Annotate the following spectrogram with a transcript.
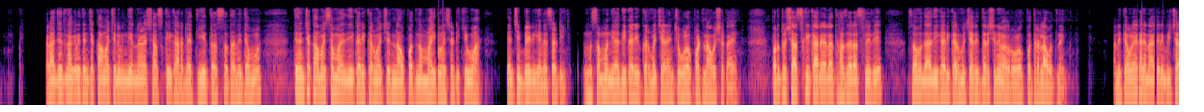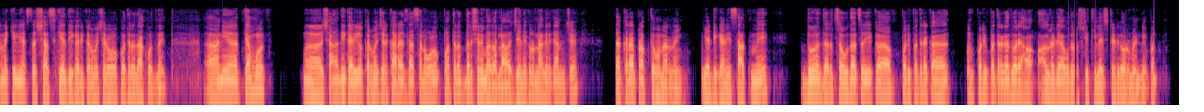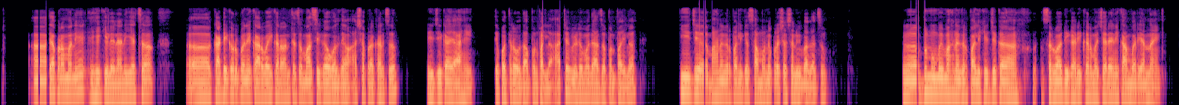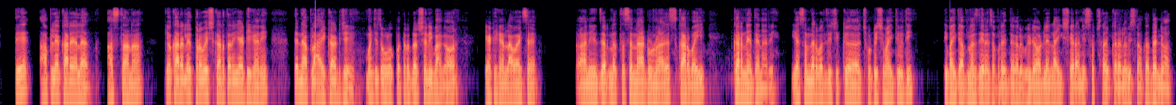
राज्यात नागरिक त्यांच्या कामाच्या निर्णय निरनिराळ्या शासकीय कार्यालयात येत असतात आणि त्यामुळे त्यांच्या कामाचे संबंधित अधिकारी कर्मचारी नाव पदनाम माहीत होण्यासाठी किंवा त्यांची भेट घेण्यासाठी संबंधित अधिकारी कर्मचाऱ्यांची ओळख पटणं आवश्यक आहे. परंतु शासकीय कार्यालयात हजर असलेले संबंधित अधिकारी कर्मचारी दर्शनी ओळखपत्र लावत नाही आणि त्यामुळे एखाद्या नागरिक विचारणा केली असता शासकीय अधिकारी कर्मचारी ओळखपत्र दाखवत नाहीत. आणि त्यामुळं अधिकारी किंवा कर्मचारी कार्यालयात असताना ओळखपत्र दर्शनी भागावर लावा जेणेकरून नागरिकांचे तक्रार प्राप्त होणार नाही. या ठिकाणी सात मे दोन हजार चौदाचं एक परिपत्रका परिपत्रकाद्वारे ऑलरेडी अगोदर सूचित केलं स्टेट गव्हर्नमेंटने पण. त्याप्रमाणे हे केलेलं आहे आणि याचं काटेकोरपणे कारवाई करावं आणि त्याचं मासिक अहवाल द्यावा अशा प्रकारचं हे जे काय आहे ते पत्र होतं आपण पाहिलं. आजच्या व्हिडिओमध्ये आज आपण पाहिलं की जे महानगरपालिका सामान्य प्रशासन विभागाचं मुंबई बृहन्मुंबई महानगरपालिकेत जे का सर्व अधिकारी कर्मचारी आणि कामगार यांना आहे ते आपल्या कार्यालयात असताना किंवा कार्यालयात प्रवेश करताना या ठिकाणी त्यांनी आपलं आय कार्ड जे म्हणजेच ओळखपत्र दर्शनी भागावर या ठिकाणी लावायचं आहे. आणि जर न तसं न आढळून आल्यास कारवाई करण्यात येणार आहे. या संदर्भातली जी छोटीशी माहिती होती ती माहिती आपणास देण्याचा प्रयत्न करा. व्हिडिओ आवडले लाईक शेअर आणि सबस्क्राईब करायला विसरू नका. धन्यवाद.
